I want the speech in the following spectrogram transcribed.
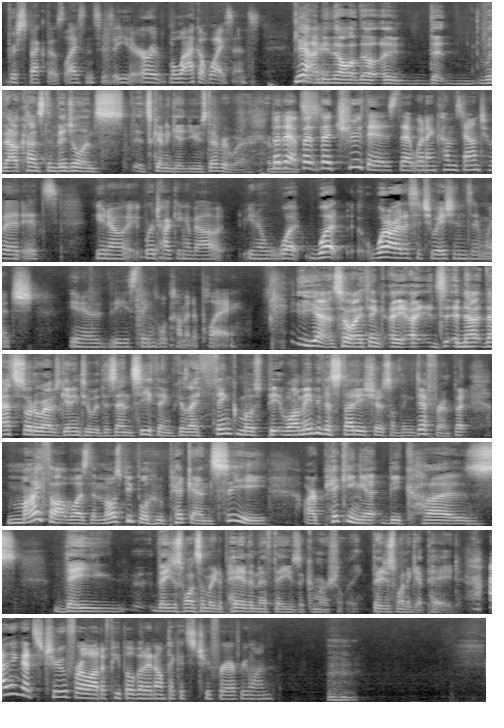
respect those licenses either or the lack of license. Yeah, I mean, they'll, they'll, uh, the, without constant vigilance, it's going to get used everywhere. I but mean, the, but the truth is that when it comes down to it, it's you know we're talking about you know what what what are the situations in which you know these things will come into play. Yeah, so I think I, I it's, and that, that's sort of where I was getting to with this NC thing because I think most people, well, maybe the study shows something different, but my thought was that most people who pick NC are picking it because they they just want somebody to pay them if they use it commercially. They just want to get paid. I think that's true for a lot of people, but I don't think it's true for everyone. Mm-hmm.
